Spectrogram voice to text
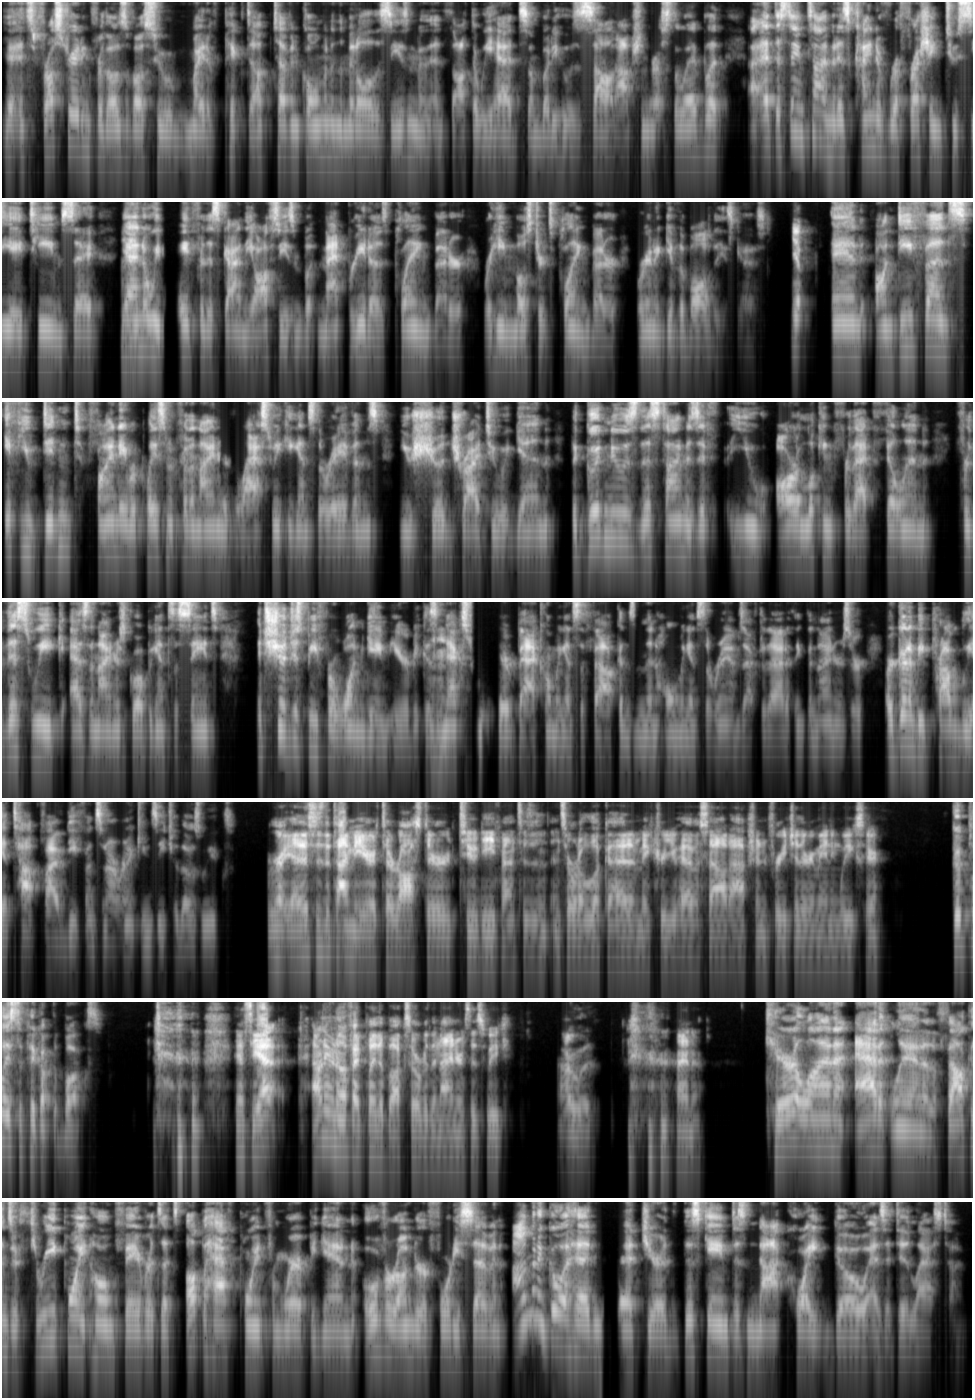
Yeah, it's frustrating for those of us who might have picked up Tevin Coleman in the middle of the season and, and, thought that we had somebody who was a solid option the rest of the way. But at the same time, it is kind of refreshing to see a team say, yeah, mm-hmm. I know we paid for this guy in the offseason, but Matt Breida is playing better. Raheem Mostert's playing better. We're going to give the ball to these guys. Yep. And on defense, if you didn't find a replacement for the Niners last week against the Ravens, you should try to again. The good news this time is if you are looking for that fill in for this week as the Niners go up against the Saints. It should just be for one game here because mm-hmm. next week they're back home against the Falcons and then home against the Rams after that. I think the Niners are are going to be probably a top five defense in our rankings each of those weeks. Right. Yeah. This is the time of year to roster two defenses and, and sort of look ahead and make sure you have a solid option for each of the remaining weeks here. Good place to pick up the Bucs. yeah. See, I, I don't even know if I'd play the Bucs over the Niners this week. I would. I know. Carolina at Atlanta. The Falcons are three point home favorites. That's up a half point from where it began, over under 47. I'm going to go ahead and bet, Jared, that this game does not quite go as it did last time.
